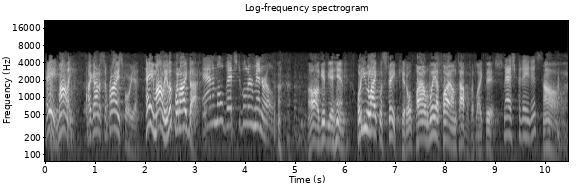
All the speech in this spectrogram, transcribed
Hey, Molly, I got a surprise for you. Hey, Molly, look what I got. Animal, vegetable, or mineral? Oh, I'll give you a hint. What do you like with steak, kiddo? Piled way up high on top of it like this. Mashed potatoes. Oh,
